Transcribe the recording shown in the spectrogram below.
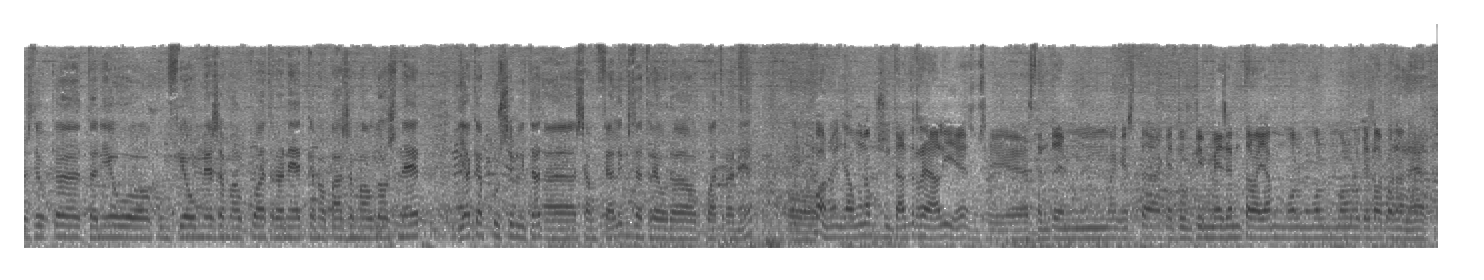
es diu que teniu o confieu més amb el 4 net que no pas amb el 2 net. Hi ha cap possibilitat a Sant Fèlix de treure el 4 net? O... Bueno, hi ha una possibilitat real i és, o sigui, estem hem, aquesta, aquest últim mes hem treballat molt, molt, molt el que és el 4 net.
